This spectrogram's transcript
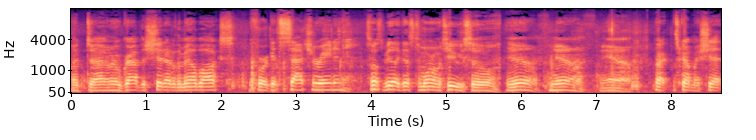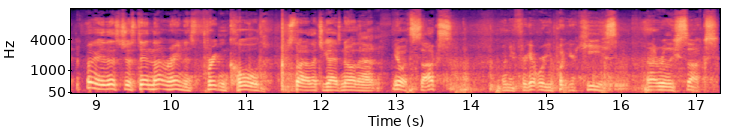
But uh, I'm gonna grab the shit out of the mailbox before it gets saturated. It's supposed to be like this tomorrow too, so yeah, yeah, yeah. Alright, let's grab my shit. Okay, this just in. That rain is freaking cold. Just thought I'd let you guys know that. You know what sucks? When you forget where you put your keys. That really sucks.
